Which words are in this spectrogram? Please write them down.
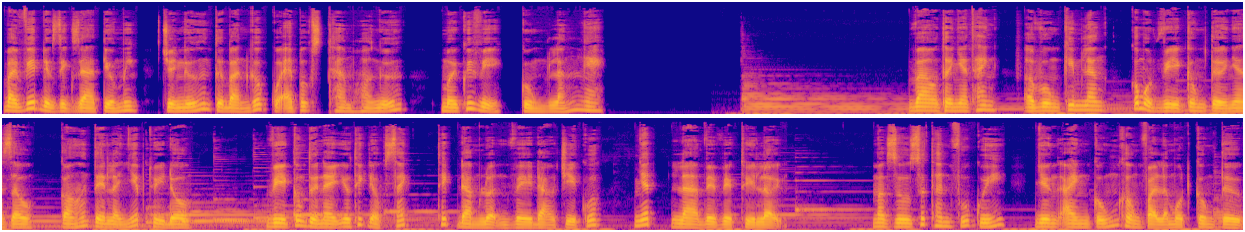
Bài viết được dịch giả Tiểu Minh chuyển ngữ từ bản gốc của Epoch Time Hoa ngữ. Mời quý vị cùng lắng nghe. Vào thời nhà Thanh, ở vùng Kim Lăng có một vị công tử nhà giàu có tên là Nhiếp Thủy Đồ vì công tử này yêu thích đọc sách, thích đàm luận về đảo trị quốc, nhất là về việc thủy lợi. Mặc dù xuất thân phú quý, nhưng anh cũng không phải là một công tử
